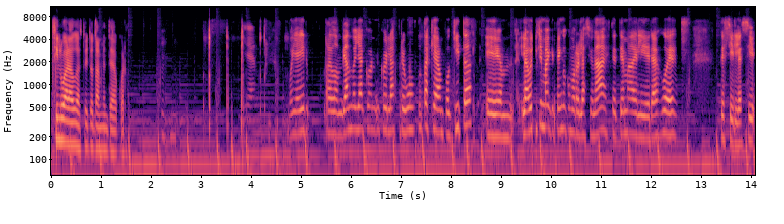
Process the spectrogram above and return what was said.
sin lugar a dudas estoy totalmente de acuerdo. Bien, voy a ir redondeando ya con, las preguntas, quedan poquitas. Em, la última que tengo como relacionada a este tema de liderazgo es decirles, si,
